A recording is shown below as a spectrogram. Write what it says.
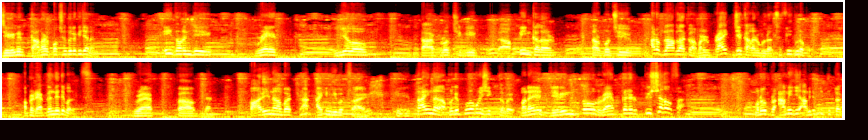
যেগুলোর কালার পছন্দ কি জানেন? এই ধরেন যে রেড ইয়েলো তারপর হচ্ছে কি পিঙ্ক কালার তারপর হচ্ছে আরও ব্লা ব্লা কালার ব্রাইট যে কালারগুলো আছে সেগুলো আপনার র্যাপ গান দিতে পারেন? র্যাপ পারি না but I can give a try তাই না? আপনাকে পুরোপুরি শিখতে হবে। মানে জেরিন তো র্যাপ গানের বিশাল fan। মনে আমি যে আমি যদি টুকটাক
